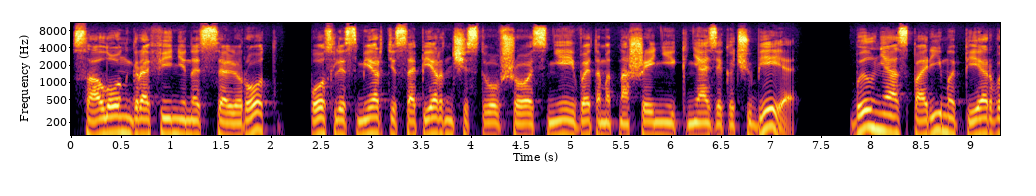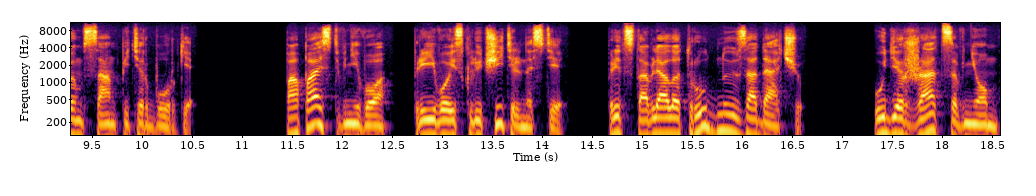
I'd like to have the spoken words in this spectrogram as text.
Салон графини Нессельрот после смерти соперничествовавшего с ней в этом отношении князя Кочубея был неоспоримо первым в Санкт-Петербурге. Попасть в него при его исключительности представляло трудную задачу. Удержаться в нем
